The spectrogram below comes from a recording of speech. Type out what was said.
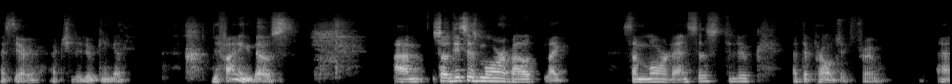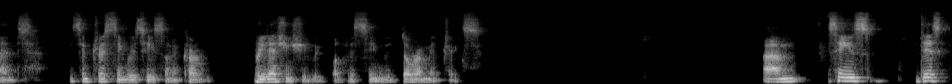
as they're actually looking at defining those. Um, so this is more about like some more lenses to look at the project through. And it's interesting we see some relationship with what we're seeing with DORA metrics. Um, since these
